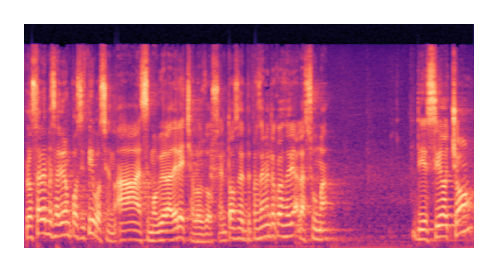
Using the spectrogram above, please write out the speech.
los sales me salieron positivos. Ah, se movió a la derecha los dos. Entonces, ¿el desplazamiento cuánto sería? La suma. 18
